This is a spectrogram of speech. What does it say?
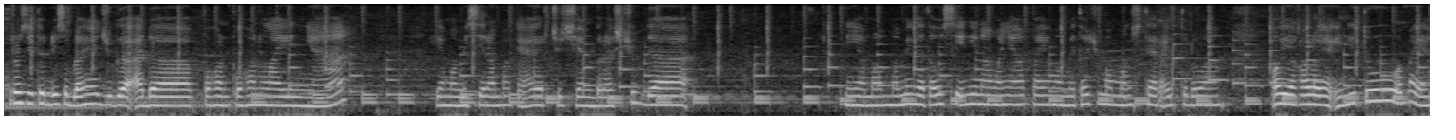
Terus itu di sebelahnya juga ada pohon-pohon lainnya yang mami siram pakai air cucian beras juga. Nih ya mam mami nggak tahu sih ini namanya apa yang mami tahu cuma monstera itu doang. Oh ya kalau yang ini tuh apa ya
